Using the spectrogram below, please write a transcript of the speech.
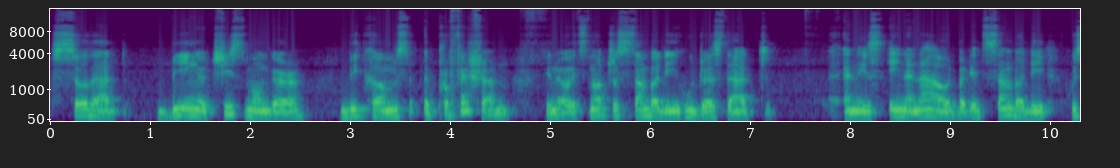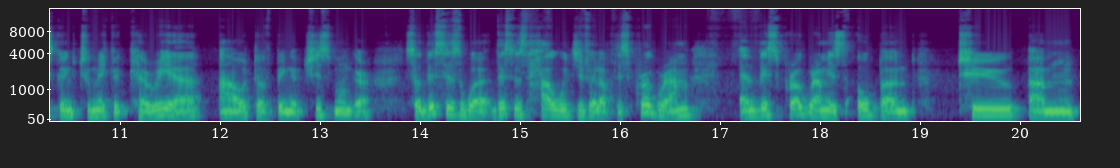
so that being a cheesemonger becomes a profession. You know, it's not just somebody who does that and is in and out, but it's somebody who's going to make a career out of being a cheesemonger. So this is what this is how we develop this program, and this program is open to um,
